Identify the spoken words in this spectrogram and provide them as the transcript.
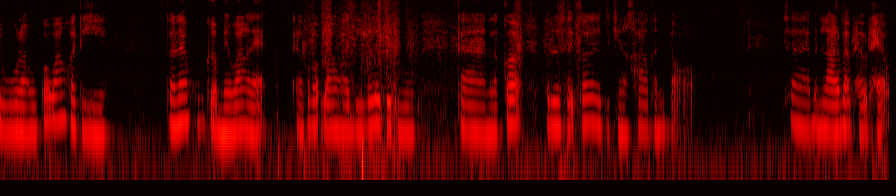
ดูแล้วฮูก็ว่างพอดี ตอนแรกฮูเกือบไม่ว่างแหละ แล้วก็แบบว่างพอดีก็เลยไปดูกัน แล้วก็พอดูเสร็จก็เลยไปกินข้าวกันต่อ ใช่ เป็นร้านแบบแถวแถว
